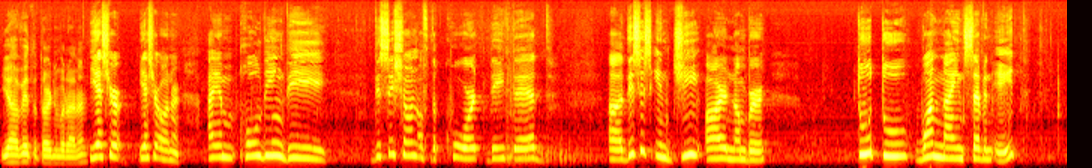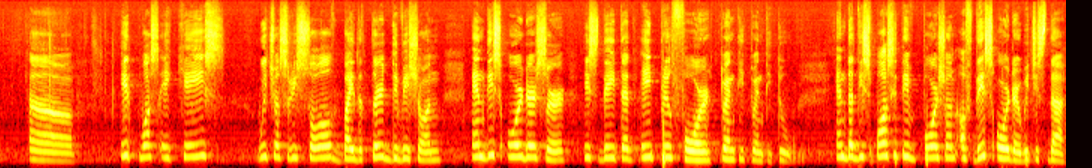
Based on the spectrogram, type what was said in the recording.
You have it, Attorney Maranan? Yes, Your, yes, Your Honor. I am holding the decision of the court dated, uh, this is in GR number 221978. Uh, it was a case which was resolved by the third division, and this order, sir, is dated April 4, 2022. And the dispositive portion of this order, which is the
